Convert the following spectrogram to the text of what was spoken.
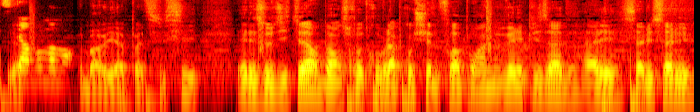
C'était un bon moment. Bah oui, a pas de souci. Et les auditeurs, bah, on se retrouve la prochaine fois pour un nouvel épisode. Allez, salut, salut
